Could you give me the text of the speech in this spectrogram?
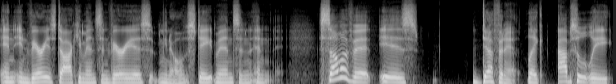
in in various documents and various you know statements and and Some of it is definite, like absolutely.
